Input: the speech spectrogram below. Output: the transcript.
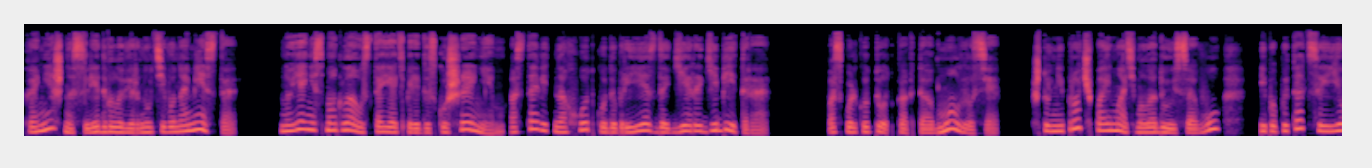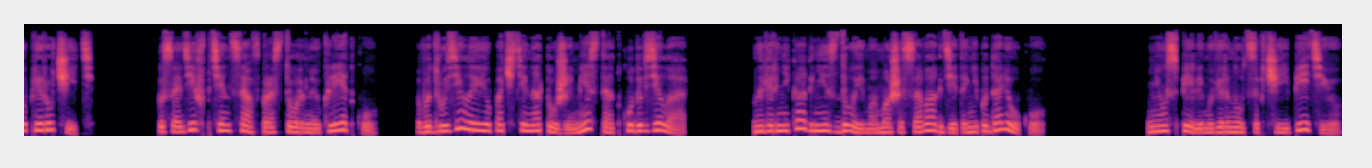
Конечно, следовало вернуть его на место, но я не смогла устоять перед искушением оставить находку до приезда Гера Гибитера, поскольку тот как-то обмолвился, что не прочь поймать молодую сову и попытаться ее приручить. Посадив птенца в просторную клетку, выдрузила ее почти на то же место, откуда взяла. Наверняка гнездо и мамаша-сова где-то неподалеку. Не успели мы вернуться к чаепитию,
